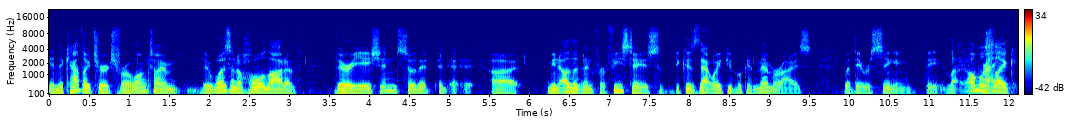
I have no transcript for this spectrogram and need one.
in the Catholic Church for a long time there wasn't a whole lot of variation, so that uh, uh, I mean, other than for feast days, because that way people could memorize what they were singing. They almost Right. like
